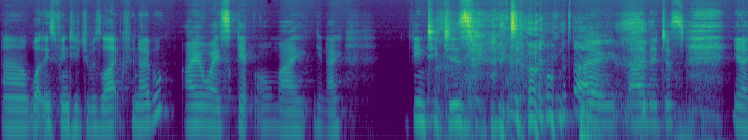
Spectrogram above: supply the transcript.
uh, what this vintage was like for Noble? I always get all my, you know, vintages. no, no, they're just, you know,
